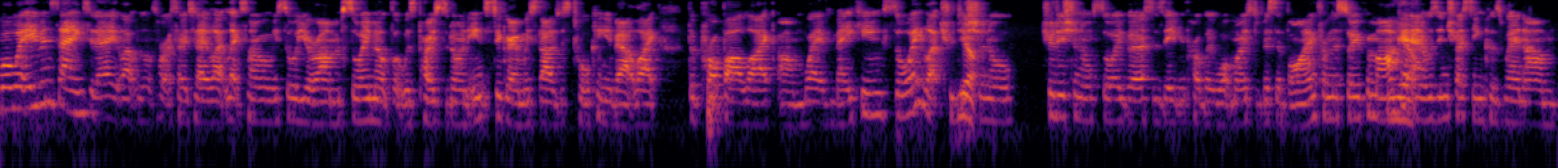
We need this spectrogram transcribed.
Well, we're even saying today, like, not sorry, so today, like Lex and I, when we saw your um soy milk that was posted on Instagram, we started just talking about like the proper like um way of making soy, like traditional traditional soy versus even probably what most of us are buying from the supermarket. Yeah. And it was interesting because when um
